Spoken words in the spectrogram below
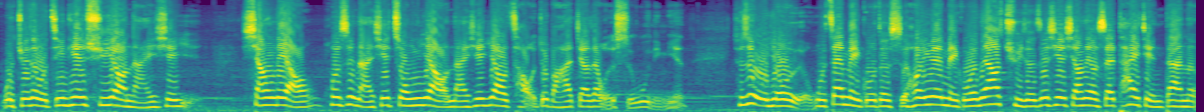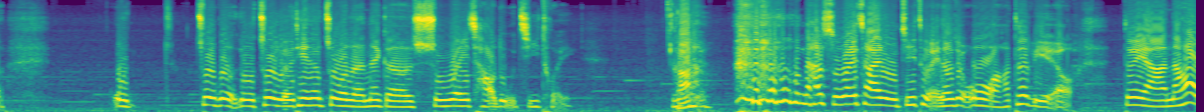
我觉得我今天需要哪一些香料，或是哪一些中药，哪一些药草，就把它加在我的食物里面。就是我有我在美国的时候，因为美国人要取得这些香料实在太简单了，我做过，我做有一天就做了那个鼠尾草卤鸡腿啊。拿鼠尾草卤鸡腿，然后就哇，好特别哦。对呀，然后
